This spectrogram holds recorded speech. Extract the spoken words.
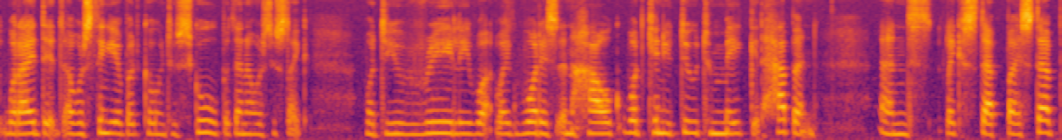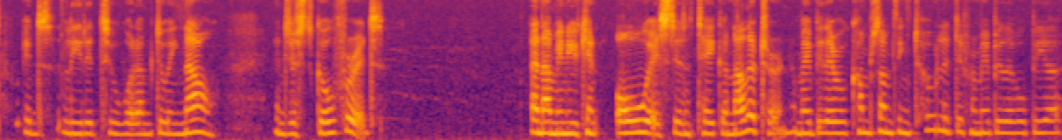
what i did. I was thinking about going to school but then i was just like what do you really want like what is and how what can you do to make it happen? And like step by step it led to what i'm doing now and just go for it and i mean you can always just take another turn. Maybe there will come something totally different. Maybe there will be a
